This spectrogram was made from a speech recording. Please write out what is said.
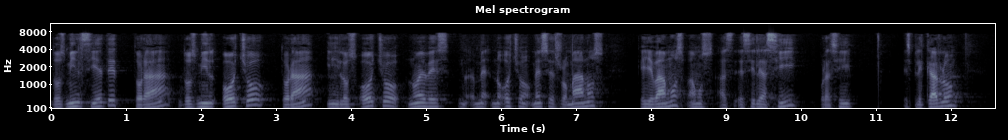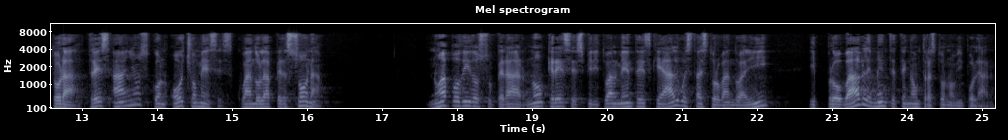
2007 Torah, 2008 Torah y los ocho, ocho meses romanos que llevamos, vamos a decirle así, por así explicarlo, Torah, tres años con ocho meses. Cuando la persona no ha podido superar, no crece espiritualmente, es que algo está estorbando ahí y probablemente tenga un trastorno bipolar.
